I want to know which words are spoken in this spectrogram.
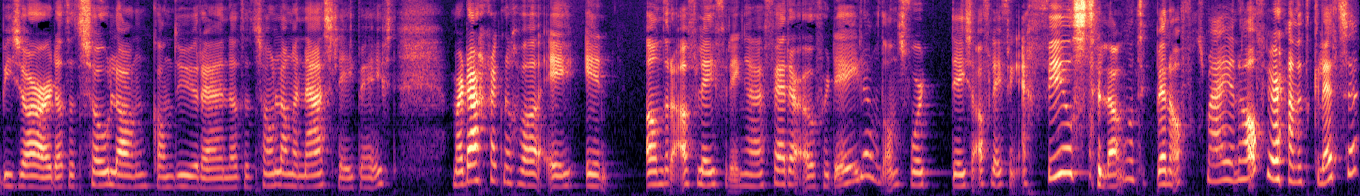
bizar dat het zo lang kan duren en dat het zo'n lange nasleep heeft. Maar daar ga ik nog wel e- in andere afleveringen verder over delen. Want anders wordt deze aflevering echt veel te lang. Want ik ben al volgens mij een half uur aan het kletsen.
